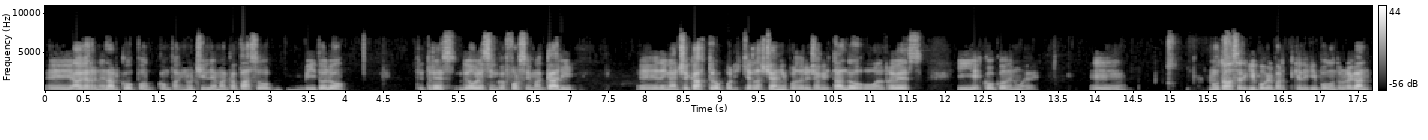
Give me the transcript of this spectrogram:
eh, en el arco con Pagnucci, Lema, Capazo, Vítolo, de 3, de doble 5 Forza y Macari, eh, de enganche Castro, por izquierda Gianni, por derecha Cristaldo o al revés, y Escoco de 9. Eh, me gusta más el equipo que el, el equipo contra Huracán.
